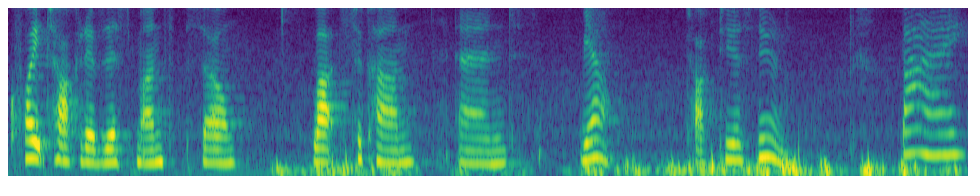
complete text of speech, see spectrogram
quite talkative this month, so lots to come. And yeah, talk to you soon. Bye.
